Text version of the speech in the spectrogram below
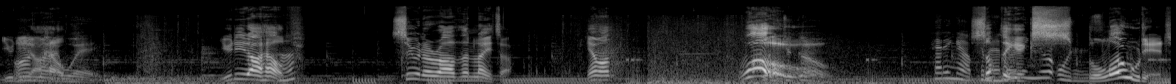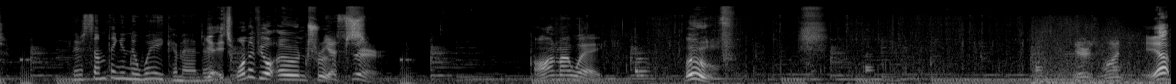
You need On our my help. way. You need our help. Huh? Sooner rather than later. Come on. Whoa! Heading out, Something Commander. Your exploded. There's something in the way, Commander. Yeah, it's one of your own troops. Yes, sir. On my way. Move. There's one. Yep.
